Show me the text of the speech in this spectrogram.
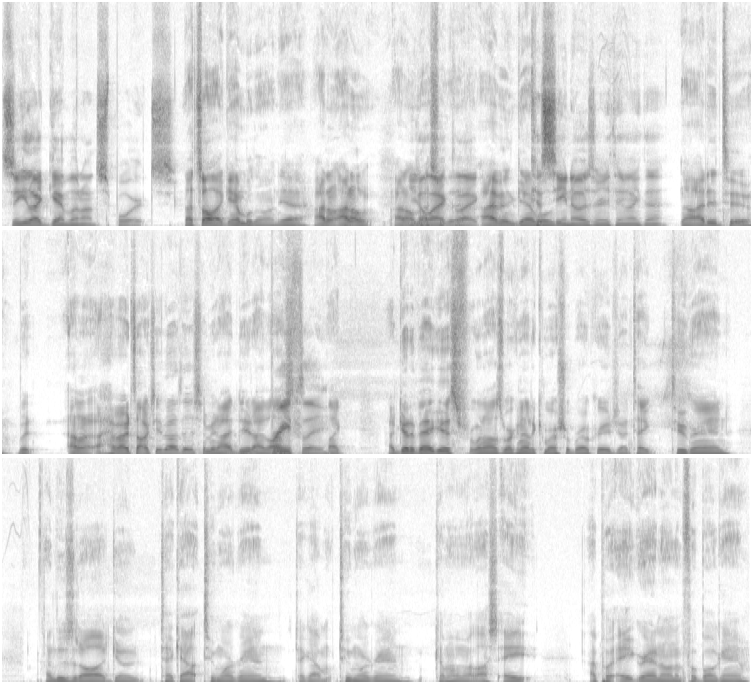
So you like gambling on sports, That's all I gambled on. Yeah, I don't, I don't, I don't. You don't like, like, I haven't gambled. casinos or anything like that? No, I did too. But I don't. Have I talked to you about this? I mean, I dude, I lost. Briefly. like, I'd go to Vegas for when I was working at a commercial brokerage. I'd take two grand. I'd lose it all. I'd go take out two more grand. Take out two more grand. Come home. I lost eight. I put eight grand on a football game.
